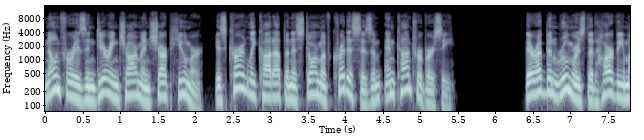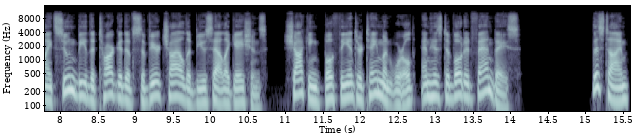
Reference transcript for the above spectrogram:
known for his endearing charm and sharp humor, is currently caught up in a storm of criticism and controversy. There have been rumors that Harvey might soon be the target of severe child abuse allegations, shocking both the entertainment world and his devoted fanbase. This time,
